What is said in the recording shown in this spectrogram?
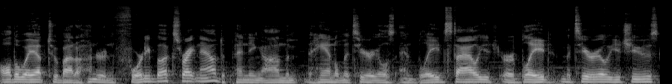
all the way up to about 140 bucks right now, depending on the, the handle materials and blade style you, or blade material you choose.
